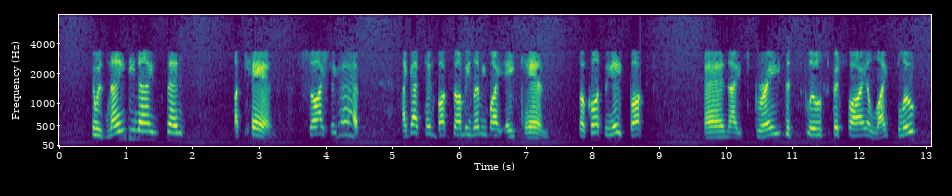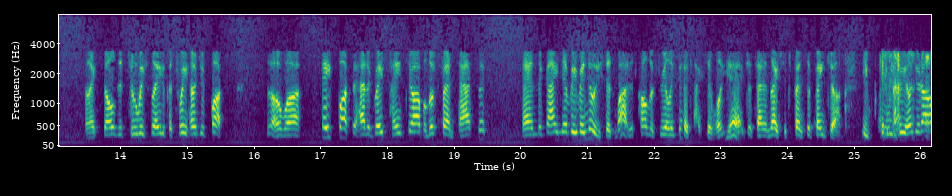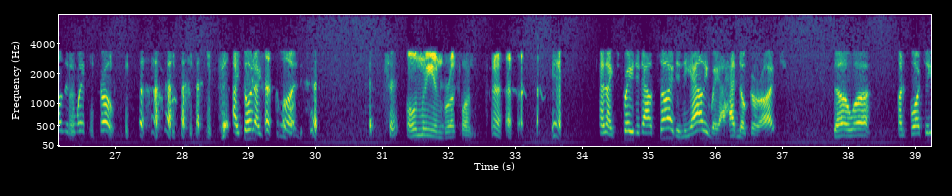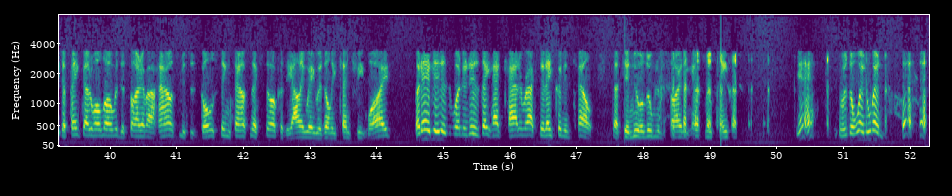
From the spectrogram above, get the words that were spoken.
It was 99 cents a can. So I said, yeah, I got 10 bucks on me. Let me buy eight cans. So it cost me eight bucks. And I sprayed the little Spitfire light blue. And I sold it two weeks later for 300 bucks. So, uh, eight bucks. I had a great paint job. It looked fantastic. And the guy never even knew. He said, wow, this car looks really good. I said, well, yeah, I just had a nice expensive paint job. He gave me $300 and went and drove. I thought I scored. Only in Brooklyn. yeah. And I sprayed it outside in the alleyway. I had no garage. So, uh, unfortunately, the paint got all over the side of our house, Mrs. Goldstein's house next door, because the alleyway was only 10 feet wide. But it is what it is. They had cataracts, and they couldn't tell that their new aluminum siding had blue paint. Yeah, it was a win-win.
